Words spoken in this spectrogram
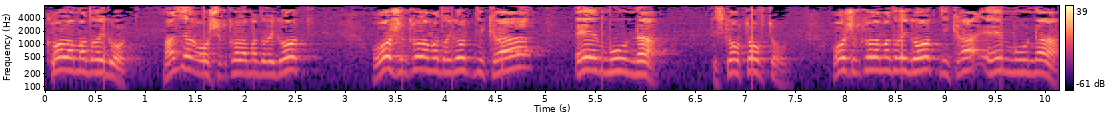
כל המדרגות. מה זה הראש של כל המדרגות? ראש של כל המדרגות נקרא אמונה. תזכור טוב טוב. ראש של כל המדרגות נקרא אמונה.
